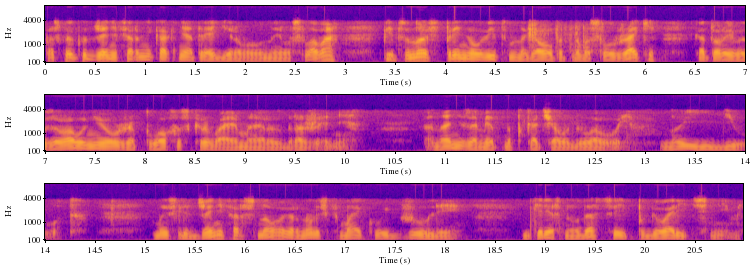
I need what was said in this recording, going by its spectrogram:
Поскольку Дженнифер никак не отреагировала на его слова, Пит вновь принял вид многоопытного служаки, который вызывал у нее уже плохо скрываемое раздражение. Она незаметно покачала головой. Ну и идиот. Мысли Дженнифер снова вернулись к Майку и Джулии. Интересно, удастся ей поговорить с ними?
